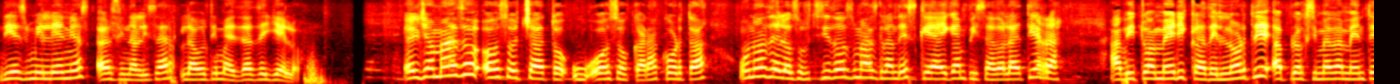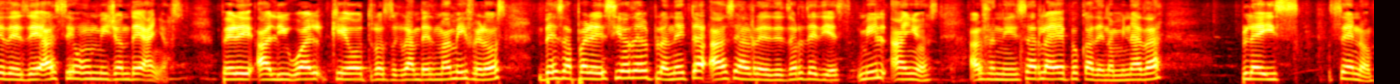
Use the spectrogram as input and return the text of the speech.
10 milenios al finalizar la última edad de hielo. El llamado oso chato u oso cara corta, uno de los surcidos más grandes que hayan pisado la Tierra, habitó América del Norte aproximadamente desde hace un millón de años pero al igual que otros grandes mamíferos, desapareció del planeta hace alrededor de 10.000 años, al finalizar la época denominada Pleistoceno,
